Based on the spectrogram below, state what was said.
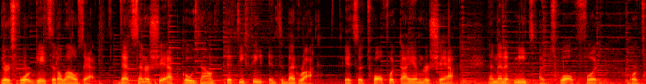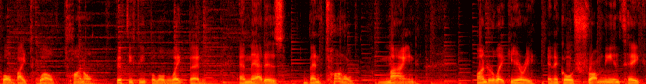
There's four gates that allows that. That center shaft goes down 50 feet into bedrock. It's a 12 foot diameter shaft, and then it meets a 12 foot or 12 by 12 tunnel 50 feet below the lake bed, and that has been tunneled, mined under Lake Erie, and it goes from the intake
